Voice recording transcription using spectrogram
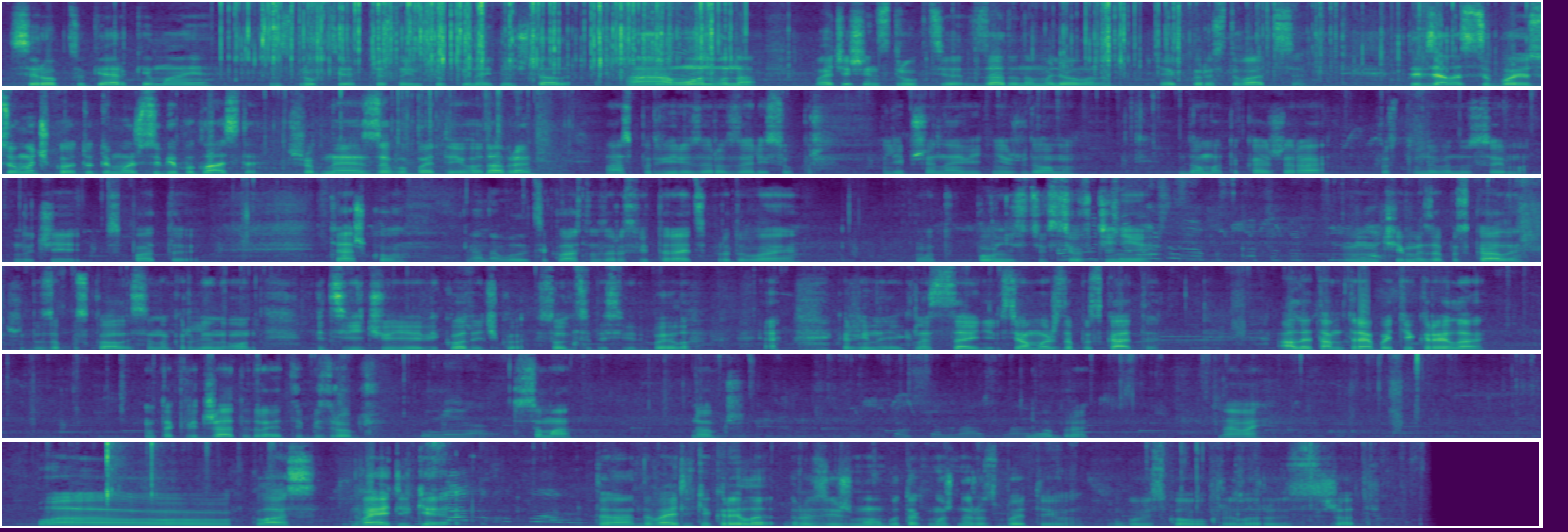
Сироп цукерки має. Інструкція. Чесно, інструкцію навіть не читали. А, вон вона. Бачиш, інструкція ззаду намальована, як користуватися. Ти взяла з собою сумочку, то ти можеш собі покласти, щоб не загубити його, добре? У нас подвір'я зараз взагалі супер. Ліпше навіть, ніж вдома. Вдома така жара просто невиносима. Вночі спати тяжко, а на вулиці класно зараз вітерець продуває. От, повністю все в тіні. Вночі ми запускали, що запускалися на Кароліну. Он підсвічує віконечко. Сонце десь відбило. Кароліна як на сцені. Все можеш запускати. Але там треба ті крила. Отак віджати. Давай я тобі зроблю. Ні, Ти сама? Добре. я сама знаю. Добре. Давай. Оу, клас. Давай я тільки. Та, давай я тільки крила розіжму, бо так можна розбити його. Обов'язково крила розжати.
